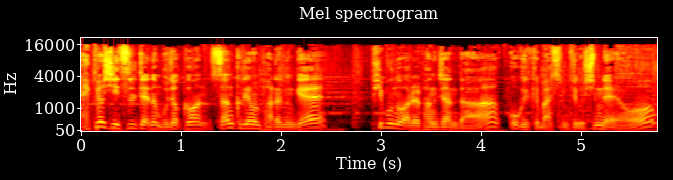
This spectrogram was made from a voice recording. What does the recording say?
햇볕이 있을 때는 무조건 선크림을 바르는 게 피부 노화를 방지한다. 꼭 이렇게 말씀드리고 싶네요.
